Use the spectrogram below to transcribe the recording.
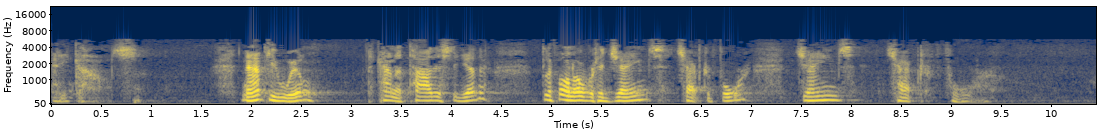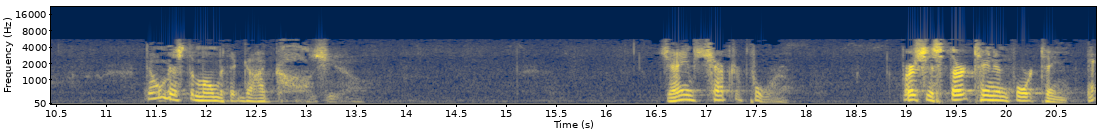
that He comes. Now, if you will, to kind of tie this together, flip on over to James chapter 4. James chapter 4. Don't miss the moment that God calls you. James chapter 4, verses 13 and 14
